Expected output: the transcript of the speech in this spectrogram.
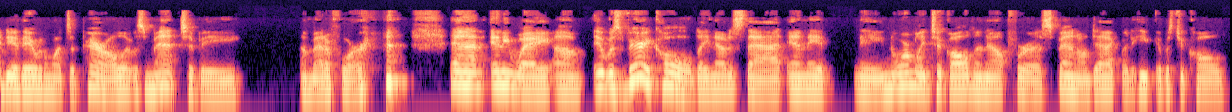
idea they were the ones in peril. It was meant to be a metaphor. and anyway, um, it was very cold. They noticed that, and they had, they normally took Alden out for a spin on deck, but he it was too cold,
